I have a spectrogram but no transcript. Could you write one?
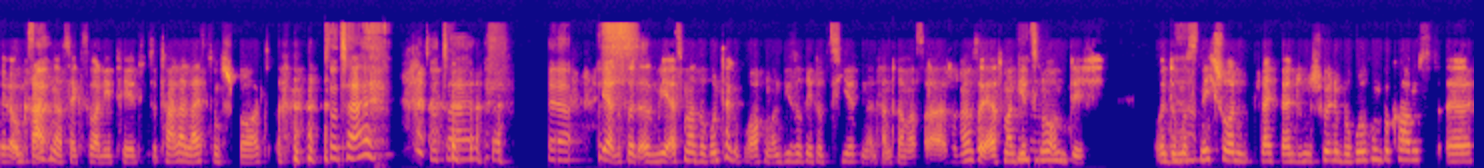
Äh, und gerade in der Sexualität, totaler Leistungssport. Total, total. Ja. ja, das wird irgendwie erstmal so runtergebrochen und wie so reduziert in der Tantra-Massage. Ne? So erstmal geht es mhm. nur um dich. Und du ja. musst nicht schon, vielleicht wenn du eine schöne Berührung bekommst, äh,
